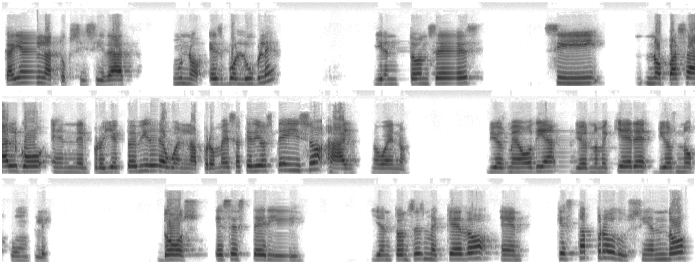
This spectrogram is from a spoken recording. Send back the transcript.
cae en la toxicidad uno es voluble y entonces si no pasa algo en el proyecto de vida o en la promesa que Dios te hizo, ay, no bueno, Dios me odia, Dios no me quiere, Dios no cumple. Dos, es estéril. Y entonces me quedo en qué está produciendo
